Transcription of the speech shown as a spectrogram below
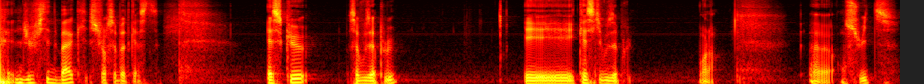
du feedback sur ce podcast. Est-ce que ça vous a plu? Et qu'est-ce qui vous a plu? Voilà. ensuite,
